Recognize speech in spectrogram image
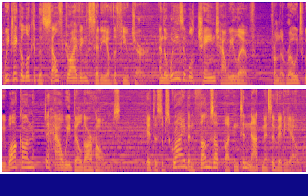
we take a look at the self-driving city of the future and the ways it will change how we live, from the roads we walk on to how we build our homes. Hit the subscribe and thumbs up button to not miss a video.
